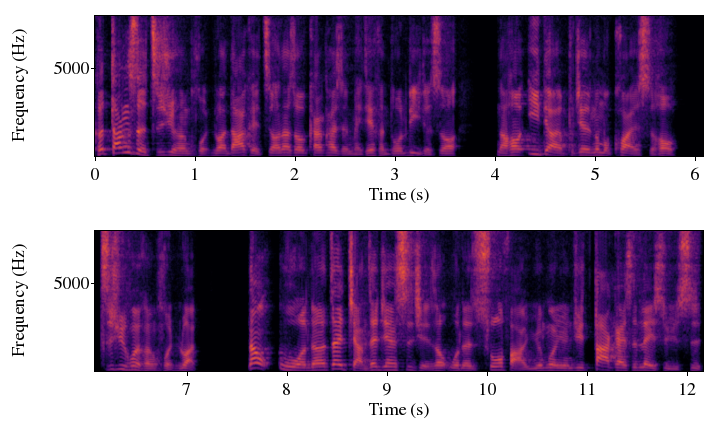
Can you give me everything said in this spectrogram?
可当时的资讯很混乱，大家可以知道那时候刚开始每天很多例的时候，然后疫调也不见得那么快的时候，资讯会很混乱。那我呢在讲这件事情的时候，我的说法原文原句大概是类似于是。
